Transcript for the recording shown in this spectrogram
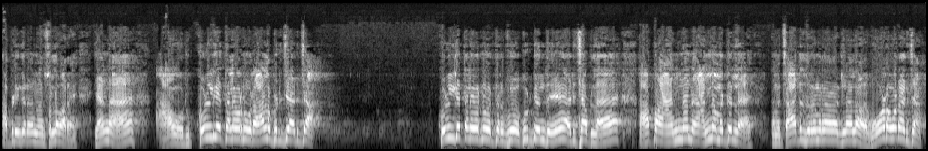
அப்படிங்கிறத நான் சொல்ல வரேன். ஏன்னா ஒரு கொள்கை தலைவர்னு ஒரு ஆளை பிடிச்சி அடிச்சா கொள்கை தலைவர்னு ஒருத்தர் கூப்பிட்டு வந்து அடிச்சாப்புல. அப்ப அண்ணன் அண்ணன் மட்டும் இல்ல நம்ம சாட்டு திருமணம் ஓட ஓட அடிச்சான்.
